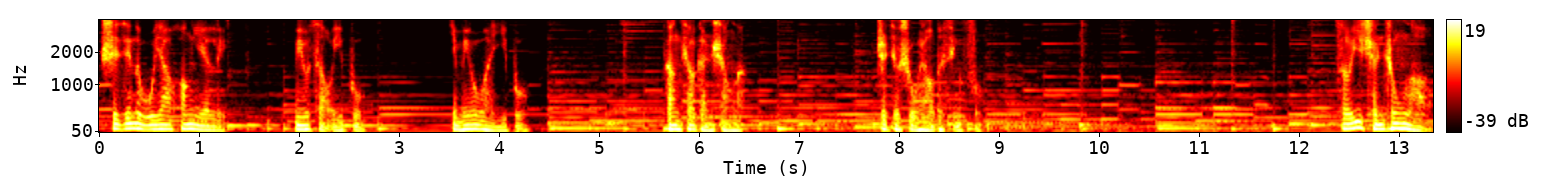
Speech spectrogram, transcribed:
时间的无涯荒野里，没有早一步，也没有晚一步，刚巧赶上了，这就是我要的幸福。走一程终老，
